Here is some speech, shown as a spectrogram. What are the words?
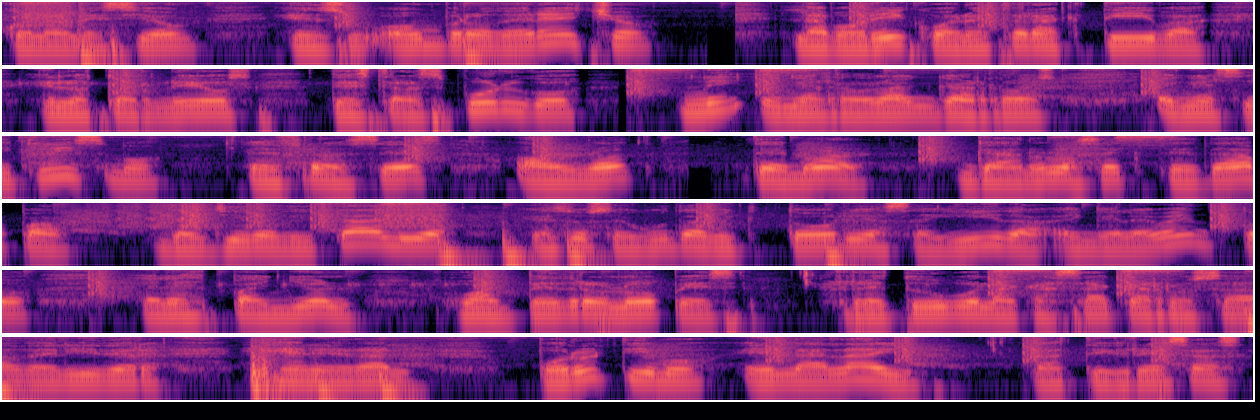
con la lesión en su hombro derecho. La boricua no estará activa en los torneos de Estrasburgo ni en el Roland Garros. En el ciclismo, el francés Arnaud Demar ganó la sexta etapa del Giro de Italia, es su segunda victoria seguida en el evento. El español Juan Pedro López retuvo la casaca rosada de líder general. Por último, en la LAI, las tigresas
